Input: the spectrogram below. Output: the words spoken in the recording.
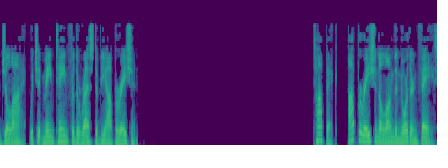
July, which it maintained for the rest of the operation. Operation along the northern face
